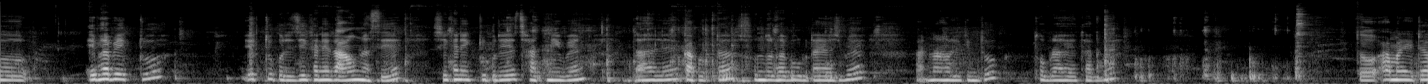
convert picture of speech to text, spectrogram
তো এভাবে একটু একটু করে যেখানে রাউন্ড আছে, সেখানে একটু করে ছাট নেবেন, তাহলে কাপড়টা সুন্দরভাবে উল্টায় আসবে, আর না হলে কিন্তু থোবড়া হয়ে থাকবে। তো আমার এটা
